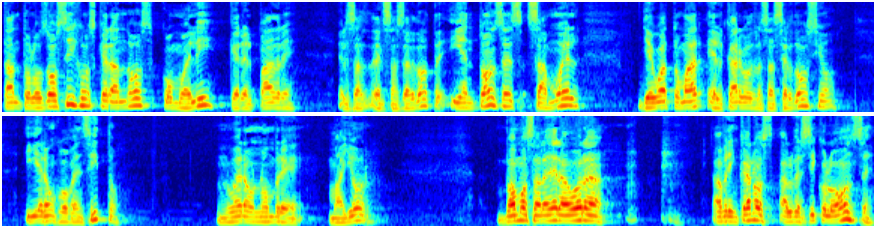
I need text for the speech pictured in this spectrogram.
tanto los dos hijos, que eran dos, como Elí, que era el padre, el, sacerdote. Y entonces Samuel llegó a tomar el cargo del sacerdocio y era un jovencito. no era un hombre mayor. Vamos a leer ahora, a brincarnos al versículo 11,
